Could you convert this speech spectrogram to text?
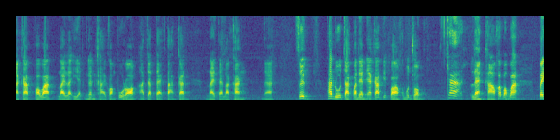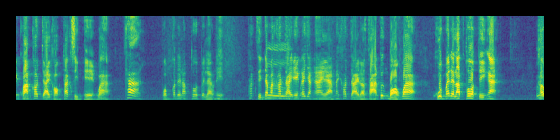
นะครับ เพราะว่ารายละเอียดเงื่อนไขของผู้ร้องอาจจะแตกต่างกันในแต่ละครั้งนะซึ่งถ้าดูจากประเด็นเนี้ยครับพี่ปองคุณผู้ชมค่ะแหล่งข่าวเขาบอกว่าเป็นความเข้าใจของทักษิณเองว่าค่ะผมก็ได้รับโทษไปแล้วนี่ ทักษิณจะมาอืมเข้าใจเองได้ยังไงอะไม่เข้าใจเหรอศาลเพิ่งบอกว่า คุณไม่ได้รับโทษจริงอะ เขา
